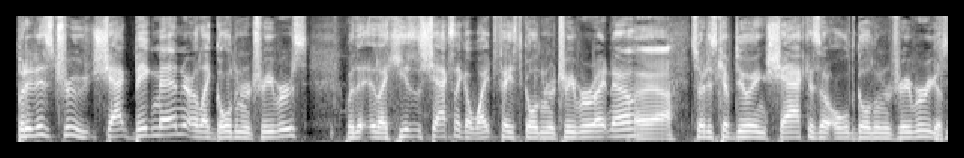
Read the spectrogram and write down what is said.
But it is true. Shaq big men are like golden retrievers. Where the, like he's Shaq's like a white faced golden retriever right now. Oh, yeah. So I just kept doing Shaq as an old golden retriever. He goes,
